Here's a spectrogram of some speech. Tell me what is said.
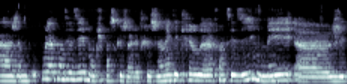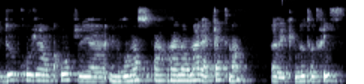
euh J'aime beaucoup la fantasy, donc je pense que j'arrêterai jamais d'écrire de la fantasy, mais euh, j'ai deux projets en cours. J'ai euh, une romance paranormale à quatre mains avec une autre autrice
